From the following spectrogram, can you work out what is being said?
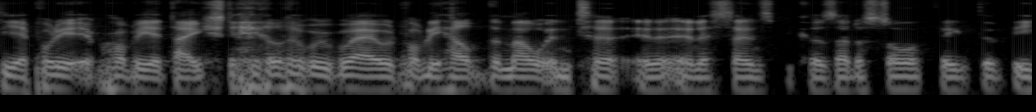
yeah probably probably a Dijksteel where would probably help them out into in, in, a sense because I just don't think they'd be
